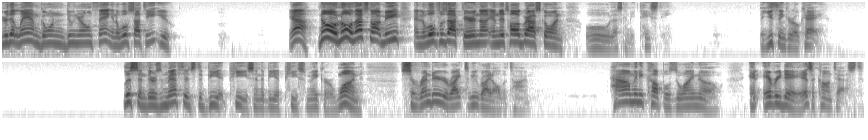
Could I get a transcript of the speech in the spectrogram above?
You're the lamb going and doing your own thing, and the wolf's out to eat you. Yeah. No, no, that's not me. And the wolf was out there in the, in the tall grass going, Oh, that's going to be tasty. But you think you're okay. Listen, there's methods to be at peace and to be a peacemaker. One, surrender your right to be right all the time. How many couples do I know? And every day, it's a contest.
